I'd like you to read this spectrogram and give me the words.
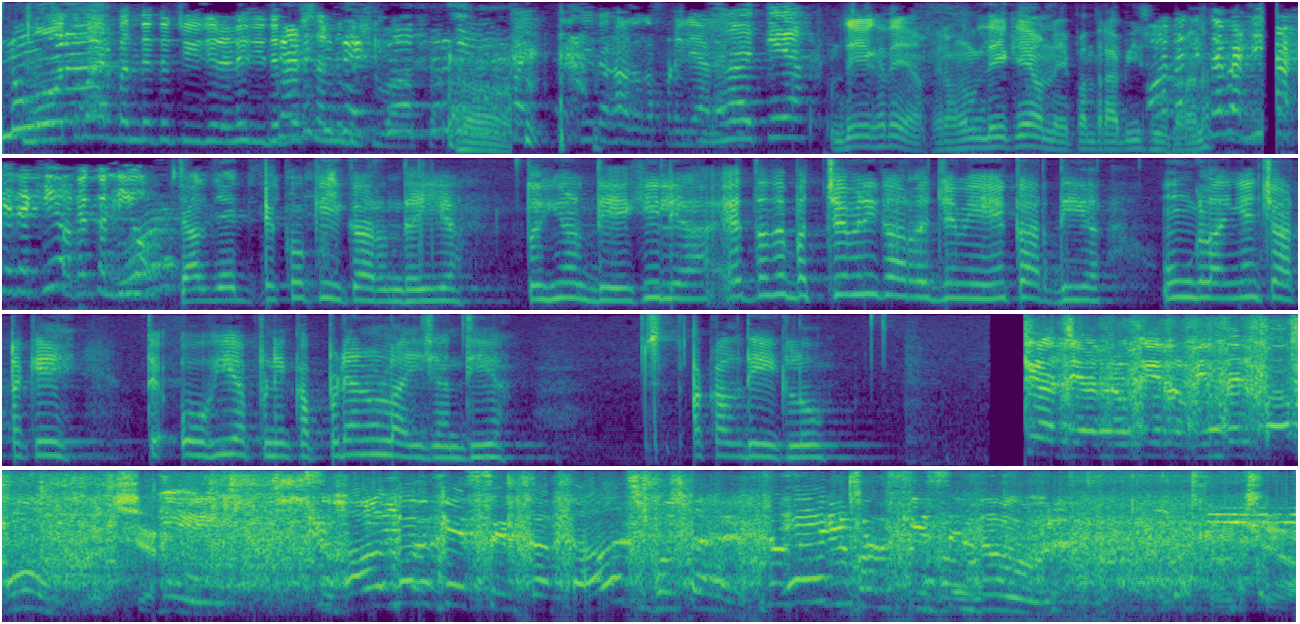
ਮੋਤਵਾਰ ਬੰਦੇ ਤੋਂ ਚੀਜ਼ ਲੈਣੀ ਜਿਹਦੇ ਪਰ ਸਾਨੂੰ ਵਿਸ਼ਵਾਸ ਹੈ। ਹਾਂ। ਦਿਖਾ ਦੋ ਕੱਪੜੇ ਲਿਆ ਹੈ। ਕੀ ਆ। ਦੇਖਦੇ ਆ ਫਿਰ ਹੁਣ ਲੈ ਕੇ ਆਉਨੇ 15 20 ਸੂਟ ਹਨ? ਬੈਠੀ ਆ ਕੇ ਦੇਖੀ ਹੋਵੇ ਕੱਲੀ ਹੋ ਚੱਲ ਜੇ ਦੇਖੋ ਕੀ ਕਰਨ ਦਈ ਆ। ਤੁਸੀਂ ਹੁਣ ਦੇਖ ਹੀ ਲਿਆ ਇਦਾਂ ਦੇ ਬੱਚੇ ਵੀ ਨਹੀਂ ਕਰਦੇ ਜਿਵੇਂ ਇਹ ਕਰਦੀ ਆ ਉਂਗਲਾਈਆਂ ਚੱਟ ਕੇ ਤੇ ਉਹੀ ਆਪਣੇ ਕੱਪੜਿਆਂ ਨੂੰ ਲਾਈ ਜਾਂਦੀ ਆ ਅਕਲ ਦੇਖ ਲਓ क्या जानोगे रविंदर बाबू अच्छा। ये सुहागर के सिर का ताज होता है एक पल की सिंदूर ਅੱਛਾ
